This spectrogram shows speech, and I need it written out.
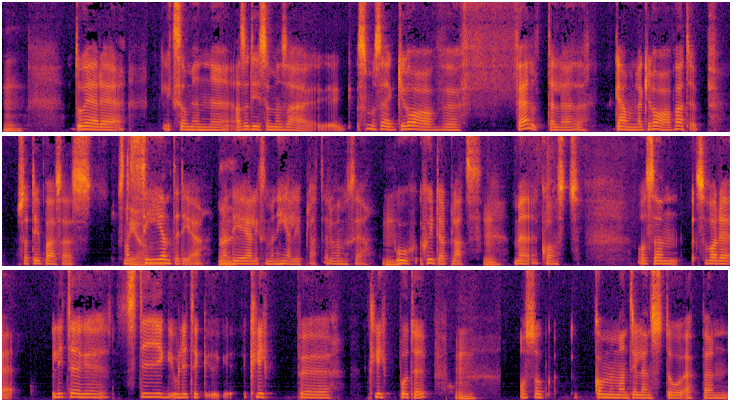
Mm. Då är det liksom en, eh, alltså det är som en så här, som att säga gravfält eller gamla gravar typ. Så att det är bara så här, man Sten. ser inte det. Men Nej. det är liksom en helig plats, eller vad man ska säga. Mm. Oskyddad plats Mm. med konst. Och sen så var det lite stig och lite klipp, eh, klippor typ. Mm. Och så kommer man till en stor öppen,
